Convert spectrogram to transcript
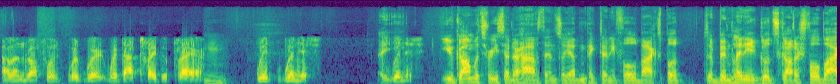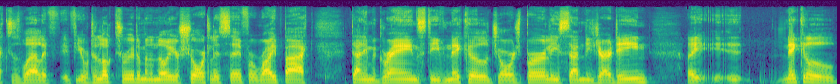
Alan Ruffle, were, were, were, that type of player. Mm. Win, win it. Uh, win it. You've gone with three centre halves then, so you haven't picked any fullbacks, but there have been plenty of good Scottish fullbacks as well. If, if you were to look through them and I know your shortlist, say for right back, Danny McGrain, Steve Nicol, George Burley, Sandy Jardine, like, Nicol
